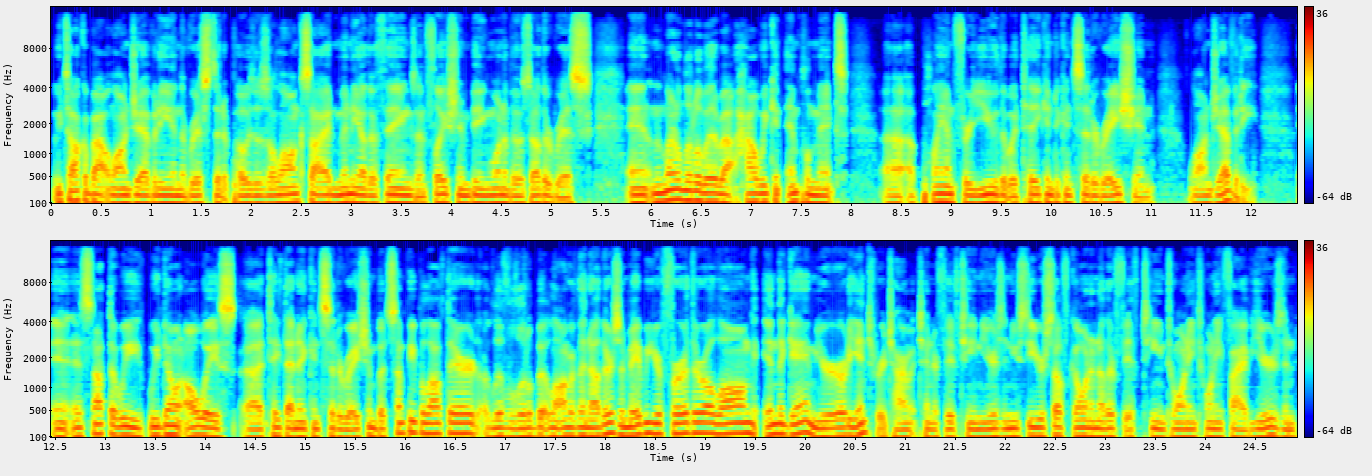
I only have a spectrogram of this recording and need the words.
we talk about longevity and the risks that it poses alongside many other things, inflation being one of those other risks, and learn a little bit about how we can implement uh, a plan for you that would take into consideration longevity. And it's not that we, we don't always uh, take that into consideration, but some people out there live a little bit longer than others, and maybe you're further along in the game. You're already into retirement 10 or 15 years, and you see yourself going another 15, 20, 25 years, and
